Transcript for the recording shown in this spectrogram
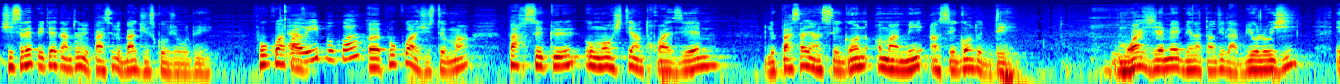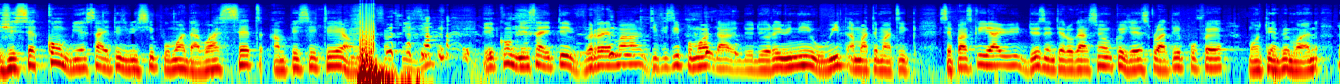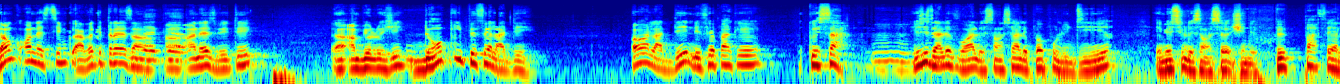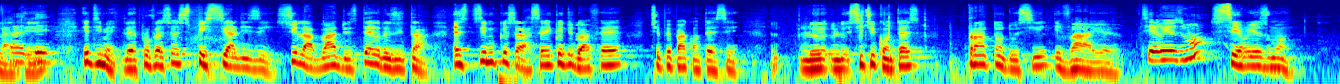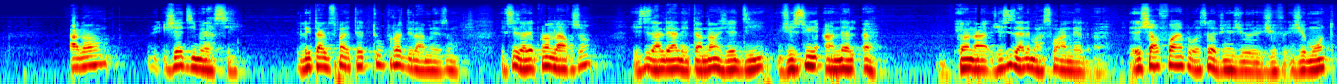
je serais peut-être en train de passer le bac jusqu'à aujourd'hui. Pourquoi Ah oui, pourquoi euh, Pourquoi justement? Parce que au moment où j'étais en troisième, le passage en seconde, on m'a mis en seconde D. Moi, j'aimais bien entendu la biologie. Et je sais combien ça a été difficile pour moi d'avoir 7 en PCT, en physique, et combien ça a été vraiment difficile pour moi de, réunir 8 en mathématiques. C'est parce qu'il y a eu deux interrogations que j'ai exploitées pour faire monter un peu moyenne. Donc, on estime qu'avec 13 ans en SVT, euh, en biologie, donc il peut faire la D. Or, la D ne fait pas que, que ça. Mhm. Je suis allé voir le censeur à l'époque pour lui dire, et monsieur le censeur, je ne peux pas faire la, D. Et dit, mais les professeurs spécialisés, sur la base de tels résultats, estiment que c'est la série que tu dois faire, tu ne peux pas contester. Le, si tu contestes, prends ton dossier et va ailleurs. Sérieusement? Sérieusement. Alors, j'ai dit merci. L'établissement était tout proche de la maison. Je suis allé prendre l'argent. Je suis allé en attendant, j'ai dit, je suis en L1. Et on a, je suis allé m'asseoir en L1. Et chaque fois un professeur vient, je, je monte.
